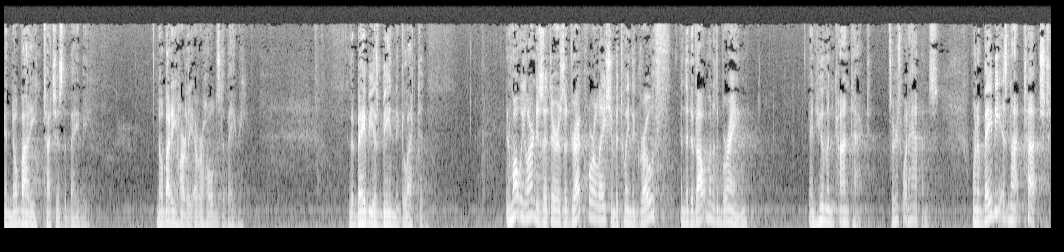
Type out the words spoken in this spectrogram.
and nobody touches the baby. Nobody hardly ever holds the baby. The baby is being neglected. And what we learned is that there is a direct correlation between the growth and the development of the brain and human contact. So here's what happens when a baby is not touched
